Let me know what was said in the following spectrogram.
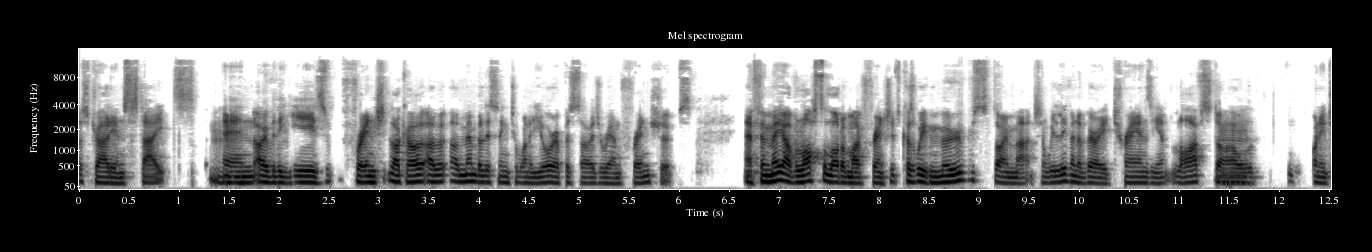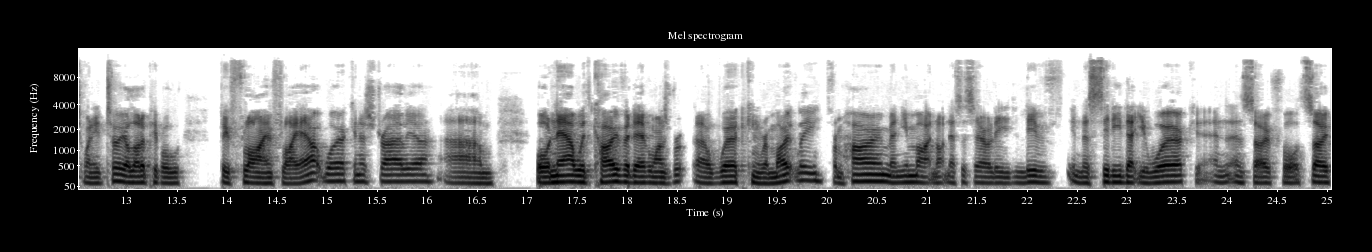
Australian states, mm-hmm. and over the years, French. Like I, I remember listening to one of your episodes around friendships. And for me, I've lost a lot of my friendships because we've moved so much and we live in a very transient lifestyle. Mm-hmm. 2022, a lot of people do fly and fly out work in Australia. Um, or now with COVID, everyone's uh, working remotely from home, and you might not necessarily live in the city that you work, and and so forth. So,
